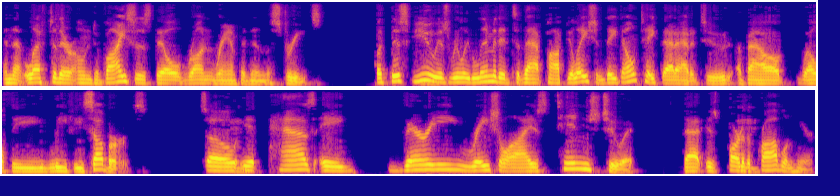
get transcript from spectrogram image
and that left to their own devices, they'll run rampant in the streets. But this view is really limited to that population. They don't take that attitude about wealthy, leafy suburbs. So mm. it has a very racialized tinge to it that is part of the mm-hmm. problem here.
